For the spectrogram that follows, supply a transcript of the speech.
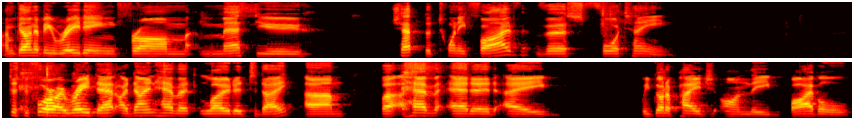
I'm going to be reading from Matthew chapter 25, verse 14. Just before I read that, I don't have it loaded today, um, but I have added a, we've got a page on the Bible,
